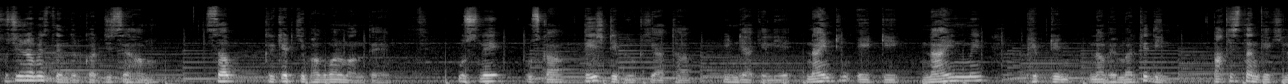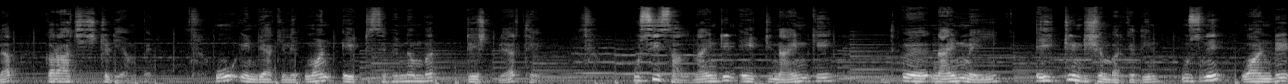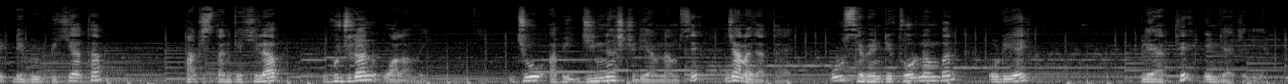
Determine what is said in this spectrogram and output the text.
सचिन रमेश तेंदुलकर, जिसे हम सब क्रिकेट की भगवान मानते हैं। उसने उसका टेस्ट डेब्यूट किया था इंडिया के लिए 1989 में 15 नवंबर के दिन, पाकिस्तान के खिलाफ कराची स्टेडियम पर वो इंडिया के लिए 187 नंबर टेस्ट प्लेयर थे। उसी साल 1989 के नाइन में ही 18 दिसंबर के दिन उसने वनडे डेब्यूट भी किया था। पाकिस्तान के खिलाफ गुजरान वाला में, जो अभी जिन्ना स्टेडियम नाम से जाना जाता है। वो 74 नंबर ओडीआई प्लेयर थे इंडिया के लिए।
